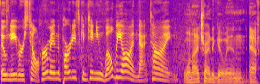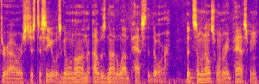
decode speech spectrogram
Though neighbors tell Herman the parties continue well beyond that time. When I tried to go in after hours just to see what was going on, I was not allowed past the door. But someone else went right past me.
